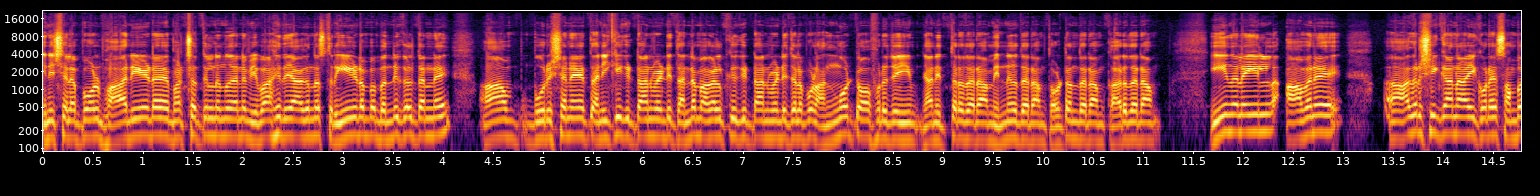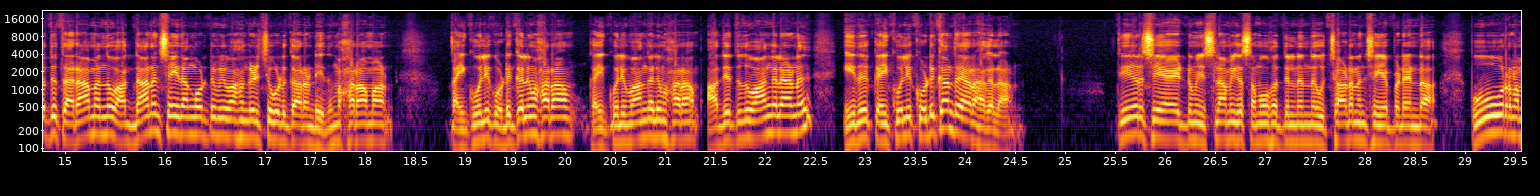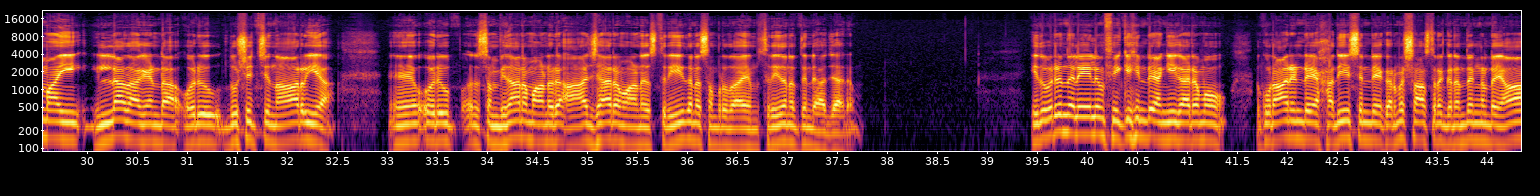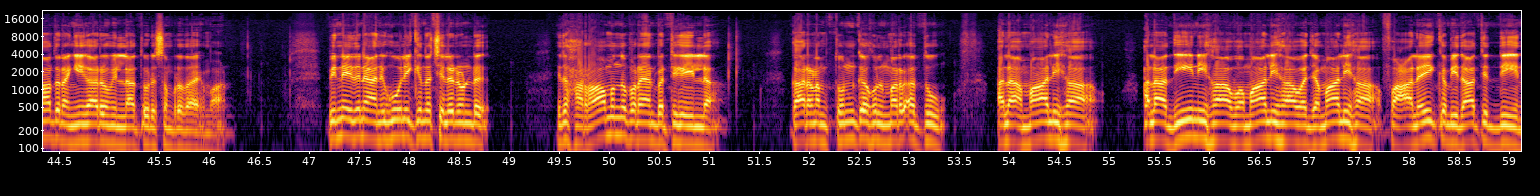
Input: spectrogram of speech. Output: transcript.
ഇനി ചിലപ്പോൾ ഭാര്യയുടെ പക്ഷത്തിൽ നിന്ന് തന്നെ വിവാഹിതയാകുന്ന സ്ത്രീയുടെ ബന്ധുക്കൾ തന്നെ ആ പുരുഷനെ തനിക്ക് കിട്ടാൻ വേണ്ടി തന്റെ മകൾക്ക് കിട്ടാൻ വേണ്ടി ചിലപ്പോൾ അങ്ങോട്ട് ഓഫർ ചെയ്യും. ഞാൻ ഇത്ര തരാം ഇന്ന് തരാം തോട്ടം തരാം കാറ് തരാം. ഈ നിലയിൽ അവനെ ആകർഷിക്കാനായി കുറേ സമ്പത്ത് തരാമെന്ന് വാഗ്ദാനം ചെയ്ത് അങ്ങോട്ട് വിവാഹം കഴിച്ചു കൊടുക്കാറുണ്ട്. ഇതും ഹറാമാണ്. കൈക്കൂലി കൊടുക്കലും ഹറാം കൈക്കൂലി വാങ്ങലും ഹറാം. ആദ്യത്തേത് വാങ്ങലാണ് ഇത് കൈക്കൂലി കൊടുക്കാൻ തയ്യാറാകലാണ്. തീർച്ചയായിട്ടും ഇസ്ലാമിക സമൂഹത്തിൽ നിന്ന് ഉച്ചാടനം ചെയ്യപ്പെടേണ്ട പൂർണമായി ഇല്ലാതാകേണ്ട ഒരു ദുഷിച്ച് നാറിയ ഒരു സംവിധാനമാണ് ഒരു ആചാരമാണ് സ്ത്രീധന സമ്പ്രദായം സ്ത്രീധനത്തിന്റെ ആചാരം. ഇതൊരു നിലയിലും ഫിഖിഹിന്റെ അംഗീകാരമോ ഖുറാനിന്റെ ഹദീസിന്റെ കർമ്മശാസ്ത്ര ഗ്രന്ഥങ്ങളുടെ യാതൊരു അംഗീകാരവും ഇല്ലാത്ത ഒരു സമ്പ്രദായമാണ്. പിന്നെ ഇതിനെ അനുകൂലിക്കുന്ന ചിലരുണ്ട്. ഇത് ഹറാമെന്ന് പറയാൻ പറ്റുകയില്ല. കാരണം തുൻകഹുൽ മർ അത്തു അല മാലിഹ അല ദീനിഹ വ മാലിഹ വ ജമാലിഹ ഫ അലൈക ബിദാത്തിദ്ദീൻ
